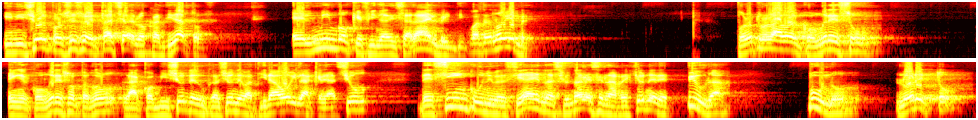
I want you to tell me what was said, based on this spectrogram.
inició el proceso de tacha de los candidatos, el mismo que finalizará el 24 de noviembre. Por otro lado, el Congreso, en el Congreso, perdón, la Comisión de Educación debatirá hoy la creación de cinco universidades nacionales en las regiones de Piura, Puno, Loreto,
